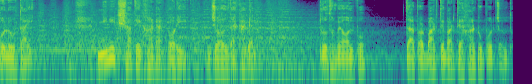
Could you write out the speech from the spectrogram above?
হলো তাই। মিনিট সাথে ঘাঁটার পরেই জল দেখা গেল। প্রথমে অল্প তারপর বাড়তে বাড়তে হাঁটু পর্যন্ত।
